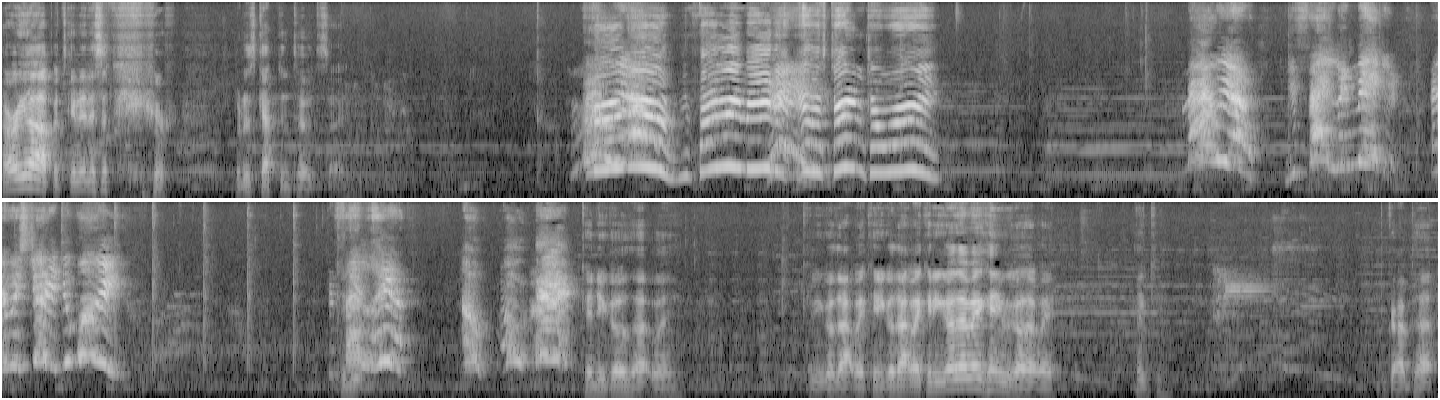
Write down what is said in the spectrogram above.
Hurry up! It's gonna disappear. What does Captain Toad say? Go that way? Can you go that way? Can you go that way? Can you go that way? Can you go that way? Thank you. Grab that.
